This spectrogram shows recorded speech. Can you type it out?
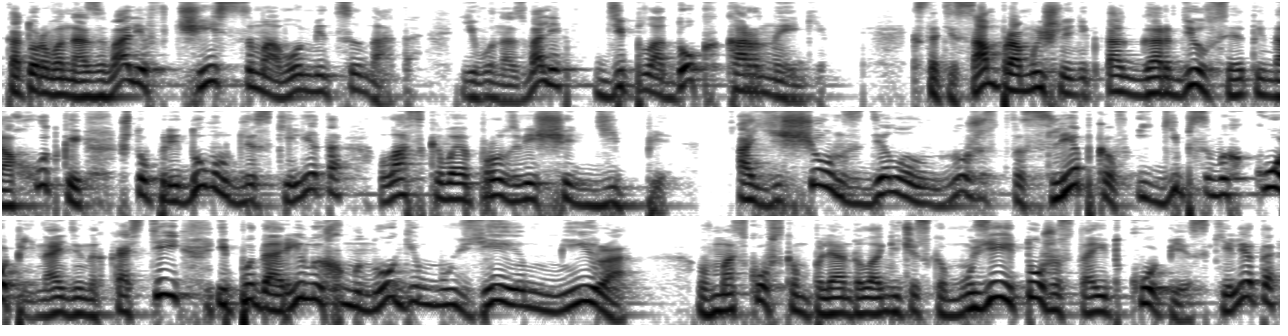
которого назвали в честь самого мецената. Его назвали Диплодок Карнеги. Кстати, сам промышленник так гордился этой находкой, что придумал для скелета ласковое прозвище Диппи – а еще он сделал множество слепков и гипсовых копий найденных костей и подарил их многим музеям мира. В Московском палеонтологическом музее тоже стоит копия скелета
